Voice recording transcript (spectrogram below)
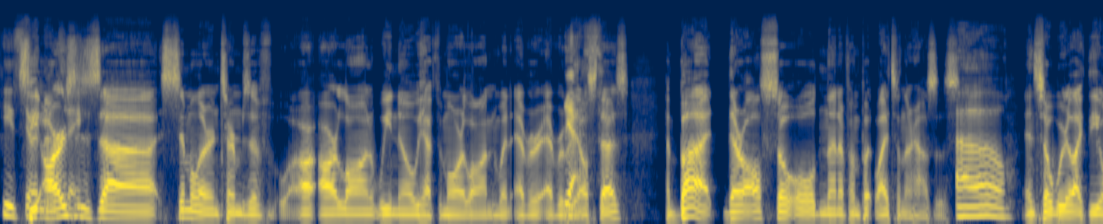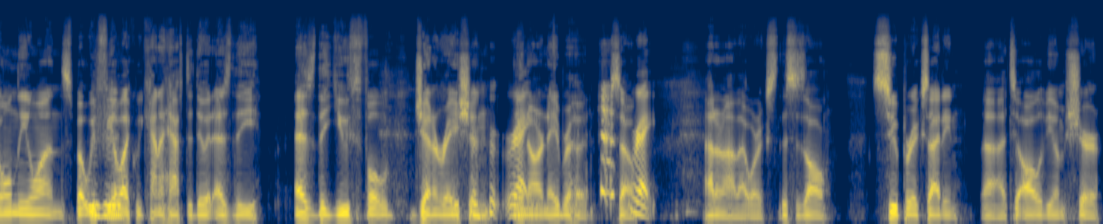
he's See, ours is uh, similar in terms of our, our lawn. We know we have to mow our lawn whenever everybody else does. But they're all so old, none of them put lights on their houses, Oh, and so we're like the only ones. But we feel Mhm. like we kind of have to do it as the as the youthful generation Right. in our neighborhood. So right. I don't know how that works. This is all super exciting uh, to all of you, I'm sure.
